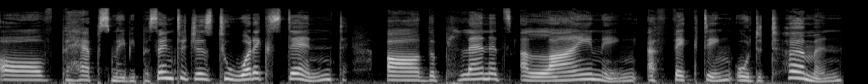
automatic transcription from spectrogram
of perhaps maybe percentages, to what extent are the planets aligning, affecting, or determine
